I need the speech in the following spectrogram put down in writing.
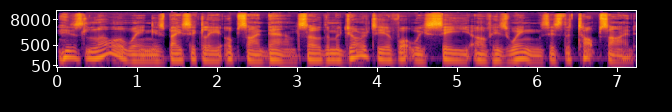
His lower wing is basically upside down, so the majority of what we see of his wings is the top side,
